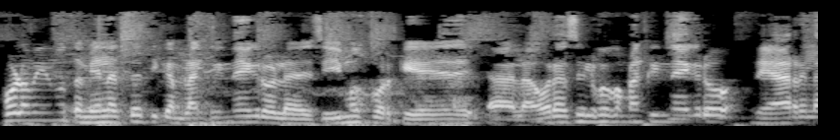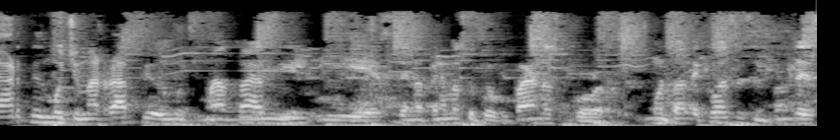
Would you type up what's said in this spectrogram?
por lo mismo también la estética en blanco y negro la decidimos porque a la hora de hacer el juego en blanco y negro, crear el arte es mucho más rápido, es mucho más fácil y este, no tenemos que preocuparnos por un montón de cosas. Entonces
